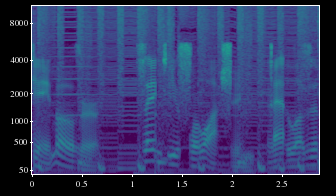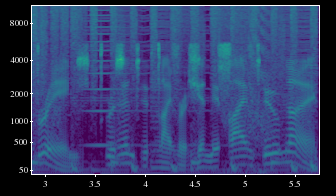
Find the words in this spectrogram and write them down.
Game over. Thank you for watching Battle of the Brains, presented by Virginia 529.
